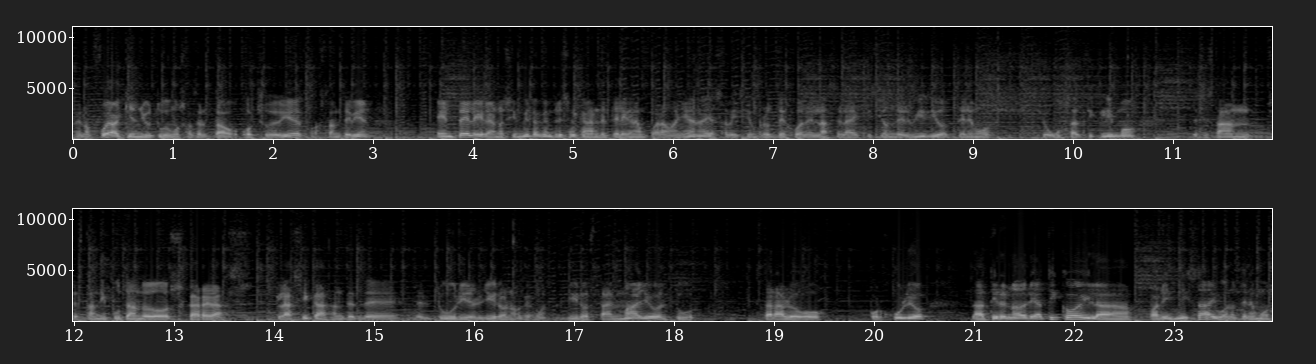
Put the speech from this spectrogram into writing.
se nos fue, aquí en YouTube hemos acertado 8 de 10, bastante bien, en Telegram. Os invito a que entréis al canal de Telegram para mañana. Ya sabéis, siempre os dejo el enlace en la descripción del vídeo. Tenemos, si os gusta el ciclismo, se están, se están disputando dos carreras clásicas antes del Tour y del Giro, ¿no? Que bueno, el Giro está en mayo, el Tour estará luego por julio. La Tirreno Adriático y la París-Niza. Y bueno, tenemos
